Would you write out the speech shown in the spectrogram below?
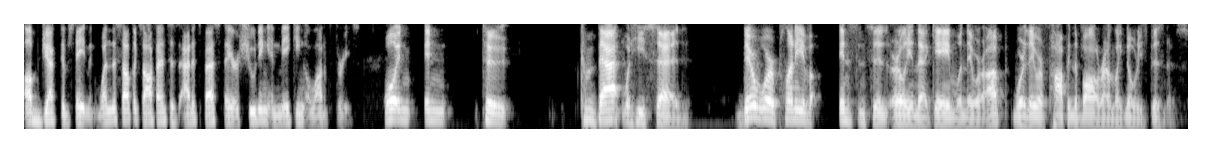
objective statement. When the Celtics offense is at its best, they are shooting and making a lot of threes. Well, in in to combat what he said, there were plenty of instances early in that game when they were up where they were popping the ball around like nobody's business.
